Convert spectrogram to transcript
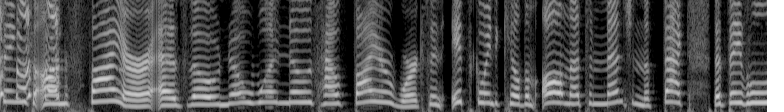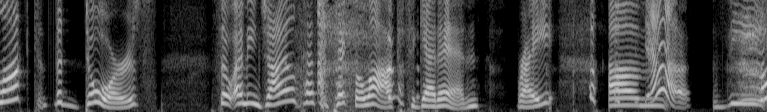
things on fire as though no one knows how fire works, and it's going to kill them all. Not to mention the fact that they've locked the doors. So, I mean, Giles has to pick the lock to get in, right? Um, Yeah. the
